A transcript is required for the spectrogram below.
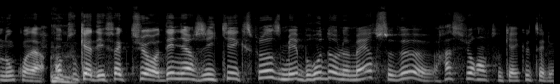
Donc on a en tout cas des factures d'énergie qui explosent, mais Bruno Le Maire se veut euh, rassurant en tout cas, écoutez-le.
